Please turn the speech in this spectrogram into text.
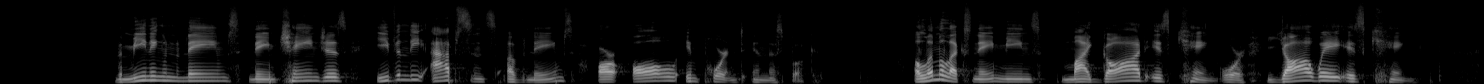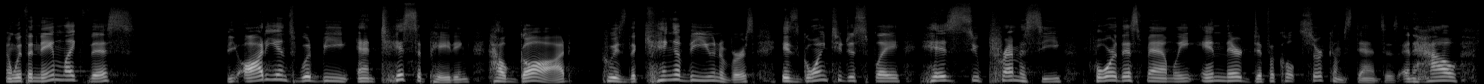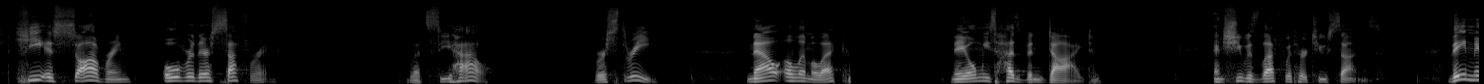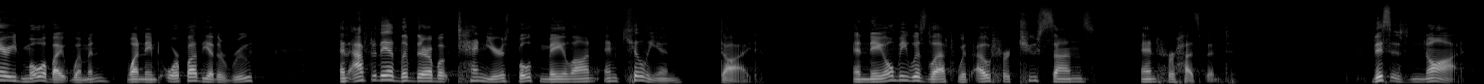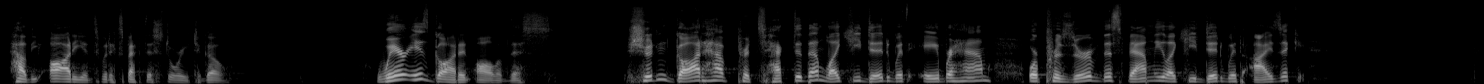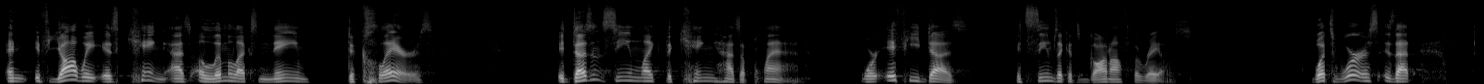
The meaning of names, name changes, even the absence of names are all important in this book. Elimelech's name means, My God is king, or Yahweh is king. And with a name like this, the audience would be anticipating how God, who is the king of the universe, is going to display his supremacy for this family in their difficult circumstances and how he is sovereign over their suffering. Let's see how. Verse 3 Now Elimelech, Naomi's husband, died, and she was left with her two sons. They married Moabite women, one named Orpah, the other Ruth, and after they had lived there about 10 years, both Mahlon and Kilion died. And Naomi was left without her two sons and her husband. This is not how the audience would expect this story to go. Where is God in all of this? Shouldn't God have protected them like he did with Abraham or preserved this family like he did with Isaac? And if Yahweh is king, as Elimelech's name declares, it doesn't seem like the king has a plan. Or if he does, it seems like it's gone off the rails. What's worse is that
